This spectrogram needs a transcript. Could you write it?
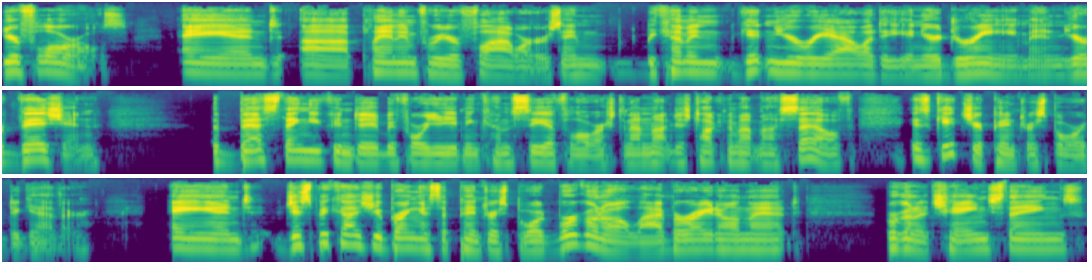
your florals and uh, planning for your flowers and becoming, getting your reality and your dream and your vision, the best thing you can do before you even come see a florist, and I'm not just talking about myself, is get your Pinterest board together. And just because you bring us a Pinterest board, we're going to elaborate on that. We're going to change things.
